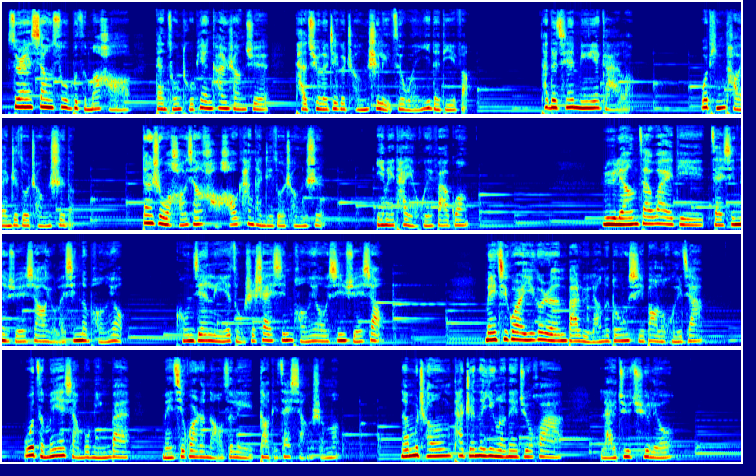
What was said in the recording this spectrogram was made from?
虽然像素不怎么好，但从图片看上去，他去了这个城市里最文艺的地方。他的签名也改了。我挺讨厌这座城市的，但是我好想好好看看这座城市，因为它也会发光。吕梁在外地，在新的学校有了新的朋友。空间里也总是晒新朋友、新学校。煤气罐一个人把吕梁的东西抱了回家，我怎么也想不明白，煤气罐的脑子里到底在想什么？难不成他真的应了那句话，来去去留？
